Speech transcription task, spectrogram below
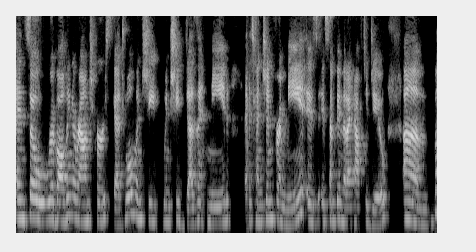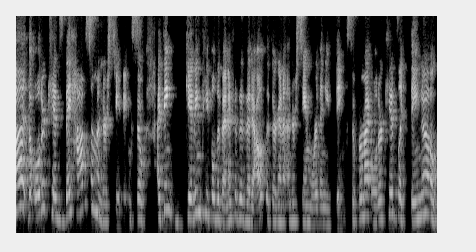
and so revolving around her schedule when she when she doesn't need attention from me is is something that I have to do. Um, but the older kids, they have some understanding. So I think giving people the benefit of the doubt that they're going to understand more than you think. So for my older kids, like they know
